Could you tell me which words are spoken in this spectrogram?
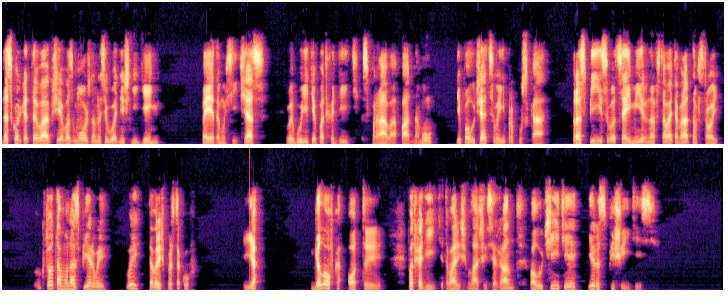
Насколько это вообще возможно на сегодняшний день? Поэтому сейчас вы будете подходить справа по одному и получать свои пропуска, расписываться и мирно вставать обратно в строй. Кто там у нас первый? Вы, товарищ Простаков? Я. Головка, о! Подходите, товарищ младший сержант, получите и распишитесь.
